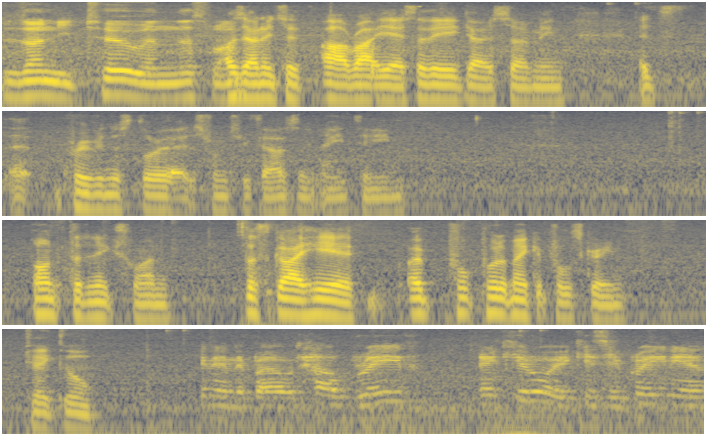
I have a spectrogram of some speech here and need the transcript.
There's only two in this I one. was only two oh right, yeah. So there you go. So I mean, it's uh, proving the story that it's from 2018. On to the next one. This guy here, oh, put, put it, make it full screen. Okay, cool. about how brave and heroic is Ukrainian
